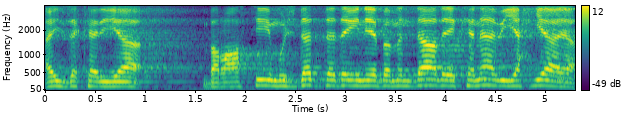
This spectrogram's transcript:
ئەی زەکەریا بەڕاستی مژدەت دەدەینێ بە منداڵێک کە ناوی یەحیایە.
